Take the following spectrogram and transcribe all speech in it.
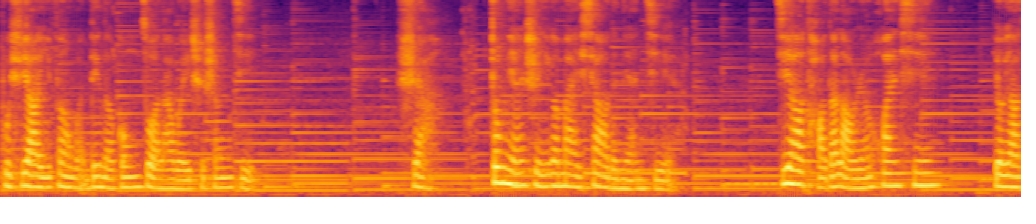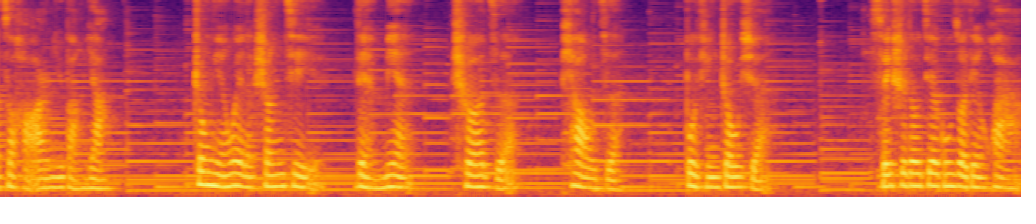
不需要一份稳定的工作来维持生计？是啊，中年是一个卖笑的年纪，既要讨得老人欢心，又要做好儿女榜样。中年为了生计，脸面、车子、票子，不停周旋。随时都接工作电话，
